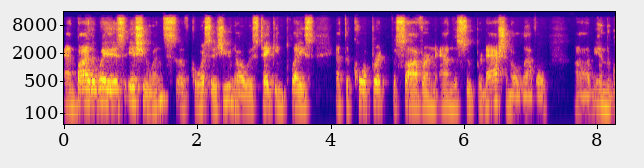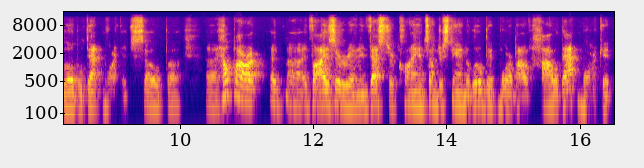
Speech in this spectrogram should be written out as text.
And by the way, this issuance, of course, as you know, is taking place at the corporate, the sovereign, and the supranational level uh, in the global debt markets. So, uh, uh, help our uh, advisor and investor clients understand a little bit more about how that market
